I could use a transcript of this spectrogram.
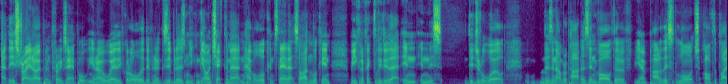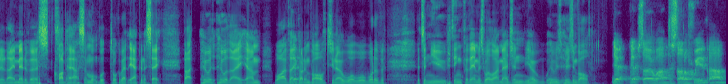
at the Australian Open, for example, you know, where you've got all the different exhibitors and you can go and check them out and have a look and stand outside and look in. Well, you can effectively do that in in this digital world. There's a mm. number of partners involved that have, you know, part of this launch of the Play Today Metaverse Clubhouse, and we'll, we'll talk about the app in a sec. But who are who are they? Um, why have they yeah. got involved? You know, what, what have? It's a new thing for them as well, I imagine. You know, who's who's involved? Yep, yep. So uh, to start off with, um,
